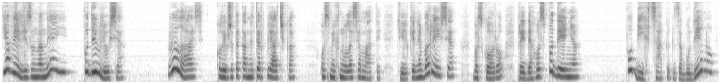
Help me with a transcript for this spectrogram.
я вилізу на неї, подивлюся. Вилазь, коли вже така нетерплячка, усміхнулася мати. Тільки не барися, бо скоро прийде господиня. Побіг цапик за будинок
